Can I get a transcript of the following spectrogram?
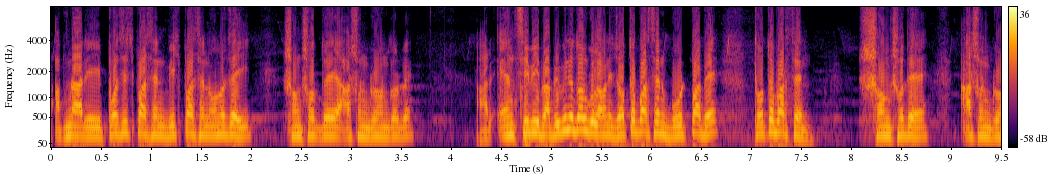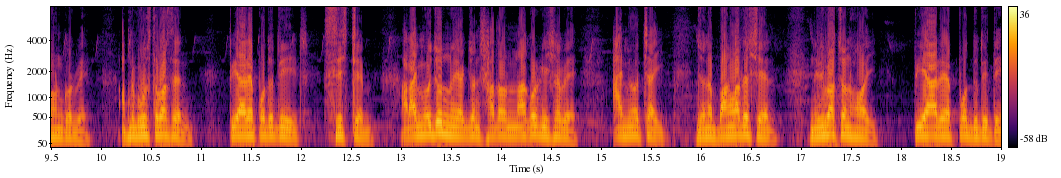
আপনার এই পঁচিশ পার্সেন্ট বিশ পার্সেন্ট অনুযায়ী সংসদে আসন গ্রহণ করবে। আর এনসিবি বা বিভিন্ন দলগুলো মানে যত পার্সেন্ট ভোট পাবে, তত পার্সেন্ট সংসদে আসন গ্রহণ করবে। আপনি বুঝতে পারছেন? পিআরএ পদ্ধতির সিস্টেম আর আমি ওই জন্যই একজন সাধারণ নাগরিক হিসাবে আমিও চাই যেন বাংলাদেশের নির্বাচন হয় পিআরএ পদ্ধতিতে।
